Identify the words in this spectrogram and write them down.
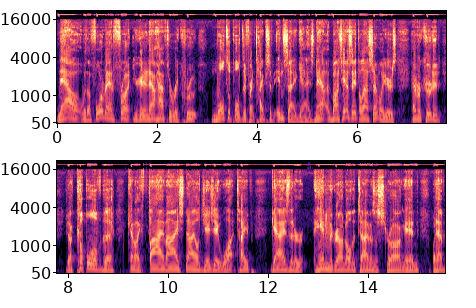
now, with a four man front, you're going to now have to recruit multiple different types of inside guys. Now, Montana State, the last several years, have recruited you know, a couple of the kind of like five eye style JJ Watt type guys that are handing the ground all the time as a strong end, but have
